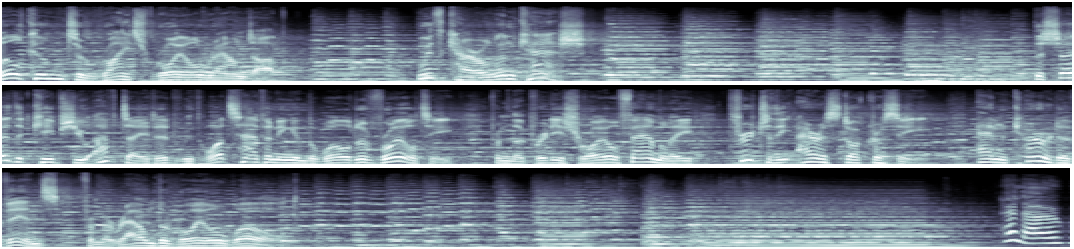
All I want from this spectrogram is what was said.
Welcome to Right Royal Roundup with Carolyn Cash. The show that keeps you updated with what's happening in the world of royalty, from the British royal family through to the aristocracy, and current events from around the royal world. Hello,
